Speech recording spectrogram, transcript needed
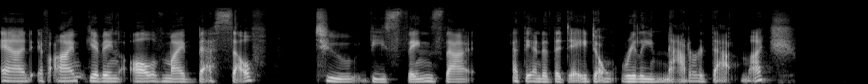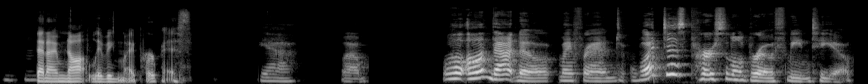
And if I'm giving all of my best self to these things that at the end of the day don't really matter that much, mm-hmm. then I'm not living my purpose. Yeah. Wow. Well, on that note, my friend, what does personal growth mean to you?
